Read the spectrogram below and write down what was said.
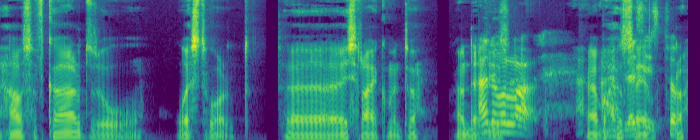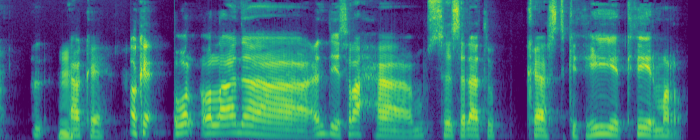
House of Cards و Westworld فإيش رأيكم أنتم؟ أنا والله أبو حصة روح. okay. okay. والله أنا عندي صراحة مسلسلات و cast كثير كثير مرة.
